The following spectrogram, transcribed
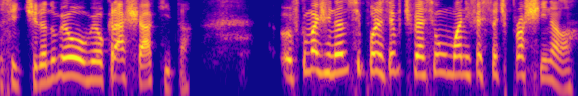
assim, tirando o meu, meu crachá aqui, tá? eu fico imaginando se, por exemplo, tivesse um manifestante pró-China lá.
